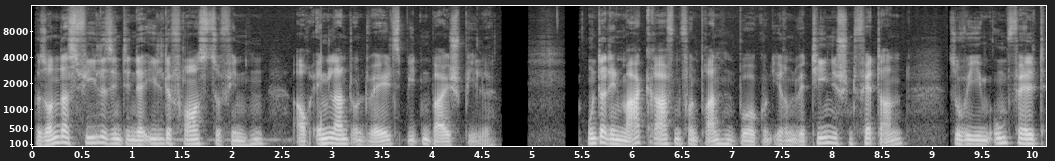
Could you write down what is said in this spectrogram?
Besonders viele sind in der Ile-de-France zu finden, auch England und Wales bieten Beispiele. Unter den Markgrafen von Brandenburg und ihren wettinischen Vettern sowie im Umfeld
